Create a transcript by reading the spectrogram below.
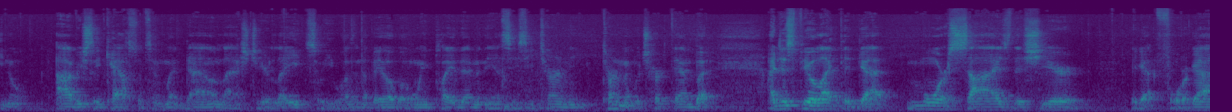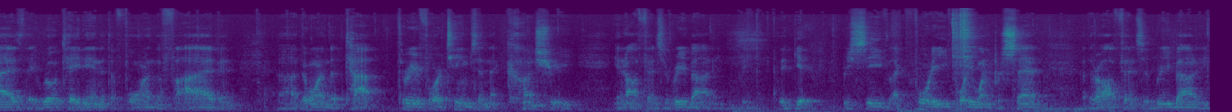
You know, obviously Castleton went down last year late, so he wasn't available when we played them in the SEC tournament, tournament which hurt them. But I just feel like they've got more size this year. They got four guys. They rotate in at the four and the five, and uh, they're one of the top three or four teams in the country in offensive rebounding. They, they get received like 40, 41 percent their offensive rebounding,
